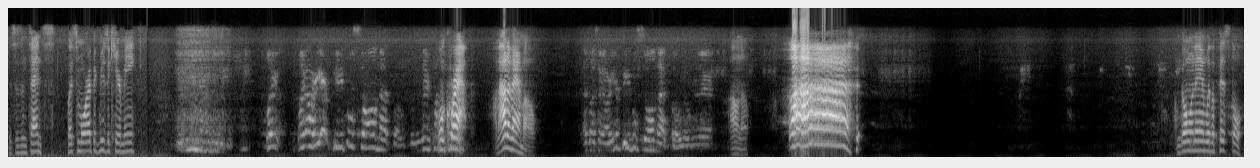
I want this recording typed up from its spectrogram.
This is intense. Play some more epic music here, me. Like, like, are your people still on that boat? Well, crap. I'm out of ammo. As I say, are your people still on that boat over there? I don't know. Ah! I'm going in with a pistol.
